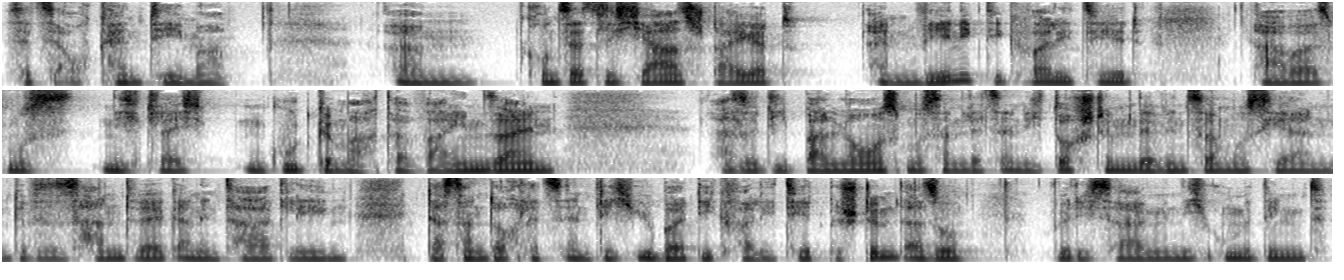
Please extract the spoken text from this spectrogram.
ist jetzt ja auch kein Thema. Ähm, grundsätzlich ja, es steigert ein wenig die Qualität, aber es muss nicht gleich ein gut gemachter Wein sein. Also die Balance muss dann letztendlich doch stimmen. Der Winzer muss hier ein gewisses Handwerk an den Tag legen, das dann doch letztendlich über die Qualität bestimmt. Also würde ich sagen, nicht unbedingt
